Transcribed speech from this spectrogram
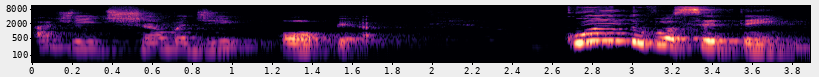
a gente chama de ópera. Quando você tem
